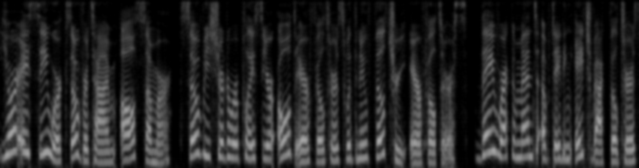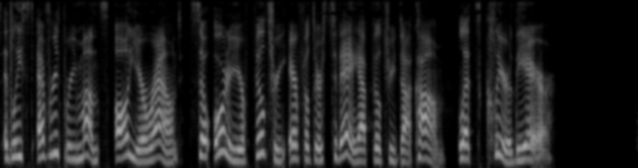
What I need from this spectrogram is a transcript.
Your AC works overtime all summer, so be sure to replace your old air filters with new Filtry air filters. They recommend updating HVAC filters at least every three months all year round. So order your Filtry air filters today at Filtry.com. Let's clear the air.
